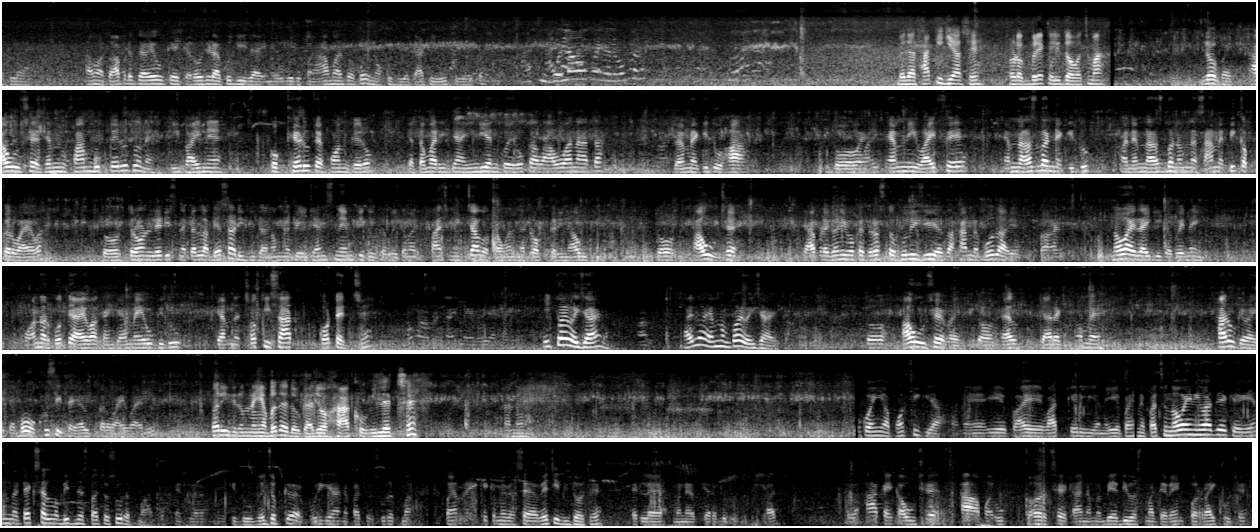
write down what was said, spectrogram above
એટલે આમાં તો આપણે તો એવું કહે કે રોજડા કૂદી જાય ને એવું બધું, પણ આમાં તો કોઈ ન કૂદી શકે, આટલી ઊંચી હોય તો. બોલાવો રોકો બધા થાકી ગયા છે. થોડોક બ્રેક લીધો વચમાં. જો ભાઈ, આવું છે જેમનું ફાર્મ બુક કર્યું હતું ને એ ભાઈને કોઈક ખેડૂતે ફોન કર્યો કે તમારી ત્યાં ઇન્ડિયન કોઈ રોકાવા આવવાના હતા. તો એમણે કીધું, હા. તો એમની વાઈફે એમના હસબન્ડને કીધું અને એમના હસબન્ડ અમને સામે પિકઅપ કરવા આવ્યા. તો ત્રણ લેડીઝને પહેલાં બેસાડી દીધા અને અમને બે જેન્ટ્સને એમ કીધું કે ભાઈ તમે પાંચ મિનિટ ચાલો તો હું એમને ડ્રોપ કરીને આવું. તો આવું છે. કે આપણે ઘણી વખત રસ્તો ભૂલી જઈએ તો સામે બોલાવીએ. પણ નવાઈ લાગી કે ભાઈ નહીં. ઓનર પોતે આવ્યા કારણ કે અમે એવું કીધું કે અમને છ થી સાત કોટેજ છે. એ તોય વહી જાય ને. હાલો એમનું તોય વહી જાય. તો આવું છે ભાઈ. તો હેલ્પ ક્યારેક અમે સારું કહેવાય કે બહુ ખુશી થઈ હેલ્પ કરવા આવ્યા એટલે. ફરીથી તમને અહીંયા બતાવી દઉં કે જો આખું વિલેજ છે. અને લોકો અહીંયા પહોંચી ગયા અને એ ભાઈએ વાત કરી અને એ ભાઈને પાછું નવાઈની વાત એ કે એમનો ટેક્સટાઇલનો બિઝનેસ પાછો સુરતમાં હતો. એટલે કીધું, ગજબ કહેવાય ભૂરિયા અને પાછો સુરતમાં. પણ એમને કે કે મેં વેચી દીધો છે. એટલે મને અત્યારે બધું નથી યાદ. આ કંઈક આવું છે. આ અમારું ઘર છે કે આને અમે બે દિવસ માટે રેન્ટ પર રાખ્યું છે.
